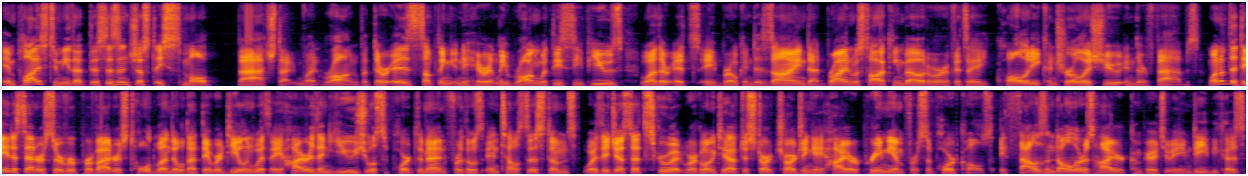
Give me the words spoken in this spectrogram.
implies to me that this isn't just a small batch that went wrong, but there is something inherently wrong with these CPUs, whether it's a broken design that Brian was talking about, or if it's a quality control issue in their fabs. One of the data center server providers told Wendell that they were dealing with a higher than usual support demand for those Intel systems, where they just said, screw it, we're going to have to start charging a higher premium for support calls, $1,000 higher compared to AMD, because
